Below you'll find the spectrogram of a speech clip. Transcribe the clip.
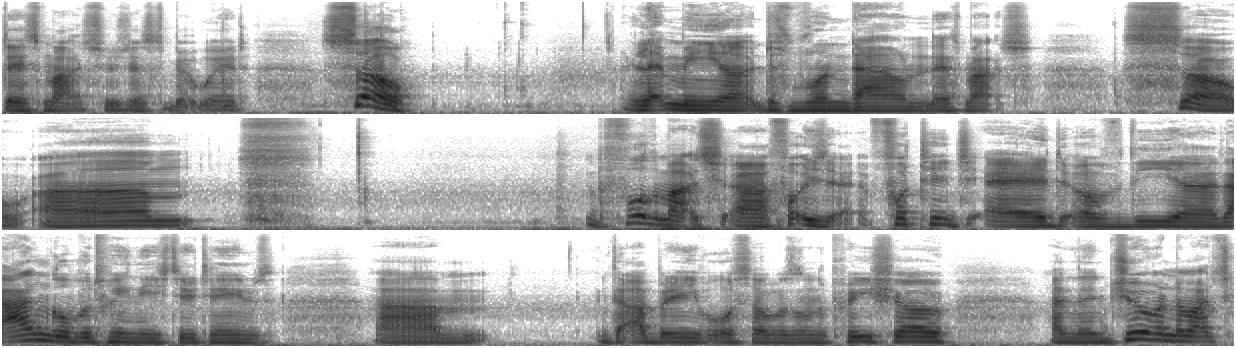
this match was just a bit weird. So let me uh, just run down this match. So um, before the match, uh, footage footage aired of the uh, the angle between these two teams. Um, that I believe also was on the pre-show. And then during the match,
